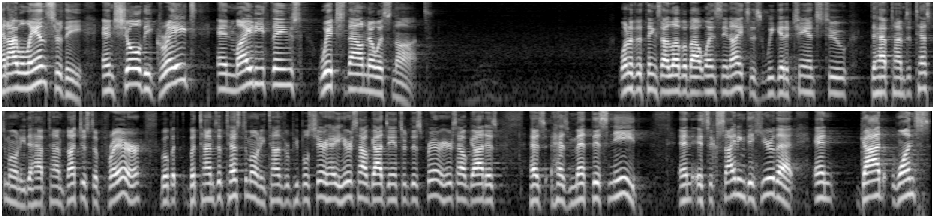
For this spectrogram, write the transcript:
and I will answer thee, and show thee great and mighty things which thou knowest not. One of the things I love about Wednesday nights is we get a chance to, to have times of testimony, to have times not just of prayer, but, but, but times of testimony, times where people share, hey, here's how God's answered this prayer, here's how God has, has, has met this need. And it's exciting to hear that. And God wants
